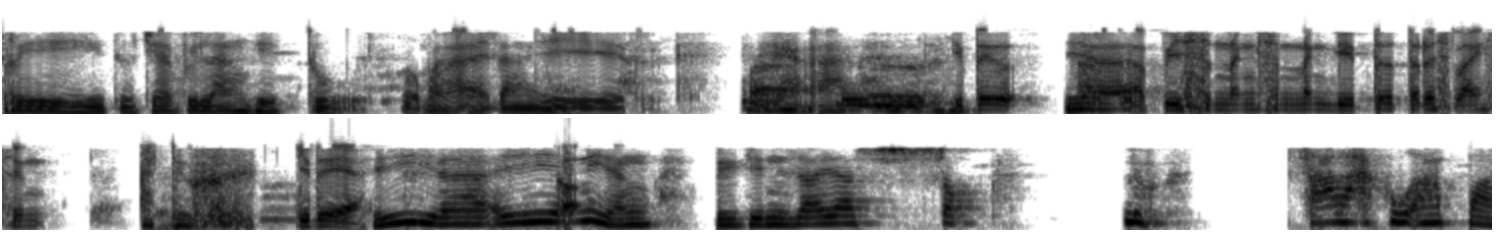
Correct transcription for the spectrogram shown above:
free gitu. Dia bilang gitu. Kok pada saya. Anjir. Ya. Itu Ya. habis seneng-seneng gitu terus langsung aduh gitu ya. Iya, iya Kok- ini yang bikin saya shock. Loh, salahku apa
